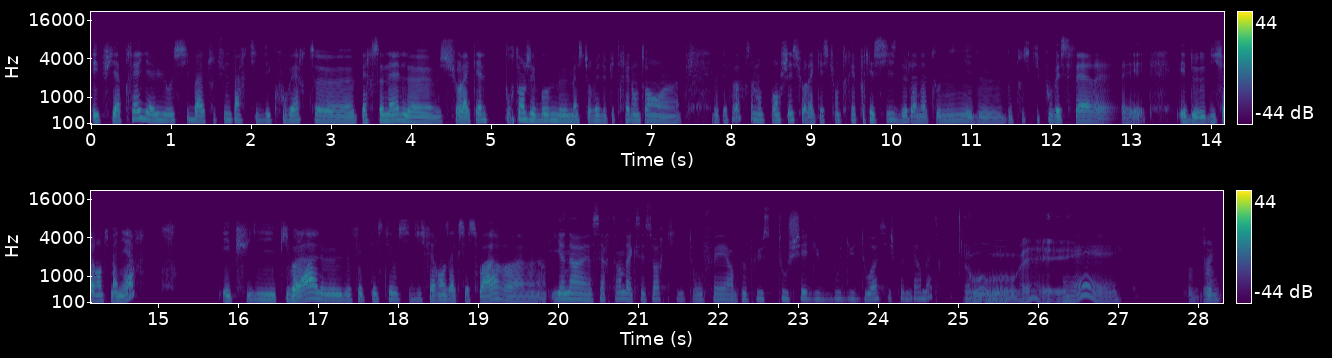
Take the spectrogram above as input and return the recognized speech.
Et puis après, il y a eu aussi, bah, toute une partie de découverte, personnelle, sur laquelle pourtant j'ai beau me masturber depuis très longtemps, je m'étais forcément penchée sur la question très précise de l'anatomie et de tout ce qui pouvait se faire et de différentes manières et puis puis voilà, le le fait de tester aussi différents accessoires, heu Il y en a certains d'accessoires qui t'ont fait un peu plus toucher du bout du doigt, si je peux me permettre? Oh ouais! Ouais! Joli.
